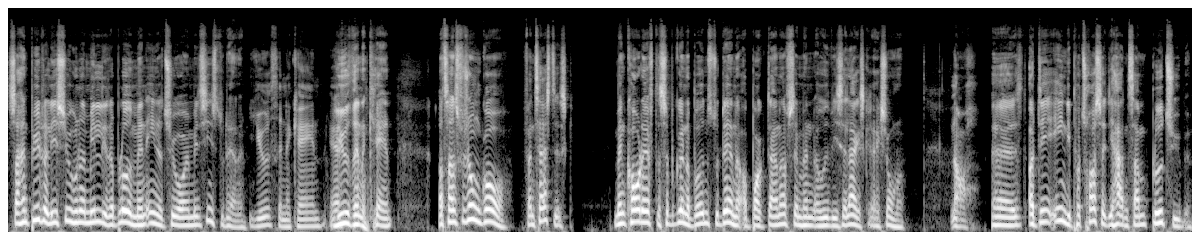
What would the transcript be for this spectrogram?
Så han bytter lige 700 ml blod med en 21-årig medicinstuderende. Youth in a can. Yeah. Youth in a can. Og transfusionen går fantastisk. Men kort efter, så begynder både den studerende og Bogdanov simpelthen at udvise allergiske reaktioner. Nå. Øh, og det er egentlig på trods af, at de har den samme blodtype.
